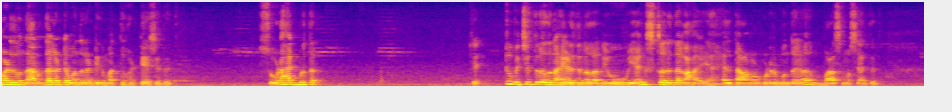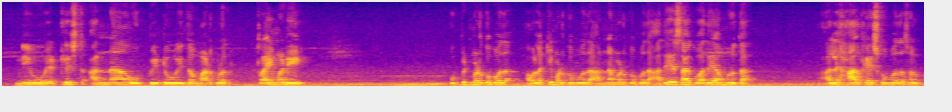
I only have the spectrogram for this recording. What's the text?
ಮಾಡಿದ ಒಂದು ಅರ್ಧ ಗಂಟೆ, ಒಂದು ಗಂಟೆಗೆ ಮತ್ತೆ ಹೊಟ್ಟೆ ಹಸಿದೈತೆ ಸೋಡಾ ಹಾಕ್ಬಿಡ್ತಾರೆ. ಎಷ್ಟು ವಿಚಿತ್ರ ಅದನ್ನು ಹೇಳ್ತೀನಲ್ಲ, ನೀವು ಯಂಗ್ಸ್ಟರ್ ಇದ್ದಾಗ ಹೆಲ್ತ್ ಹಾಳು ನೋಡ್ಕೊಂಡ್ರೆ ಮುಂದೆ ಭಾಳ ಸಮಸ್ಯೆ ಆಗ್ತೈತಿ. ನೀವು ಅಟ್ಲೀಸ್ಟ್ ಅನ್ನ, ಉಪ್ಪಿಟ್ಟು ಇಂಥವು ಮಾಡ್ಕೊಳಕ್ಕೆ ಟ್ರೈ ಮಾಡಿ. ಉಪ್ಪಿಟ್ಟು ಮಾಡ್ಕೋಬೋದಾ, ಅವಲಕ್ಕಿ ಮಾಡ್ಕೋಬೋದಾ, ಅನ್ನ ಮಾಡ್ಕೋಬೋದಾ, ಅದೇ ಸಾಕು, ಅದೇ ಅಮೃತ. ಅಲ್ಲಿ ಹಾಲು ಕಾಯಿಸ್ಕೋಬೋದಾ ಸ್ವಲ್ಪ,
